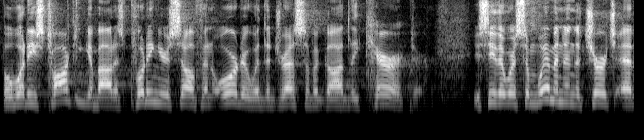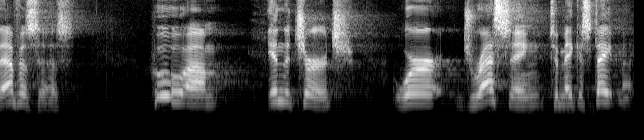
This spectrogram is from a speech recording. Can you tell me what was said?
But what he's talking about is putting yourself in order with the dress of a godly character. You see, there were some women in the church at Ephesus who, um, in the church, were dressing to make a statement.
